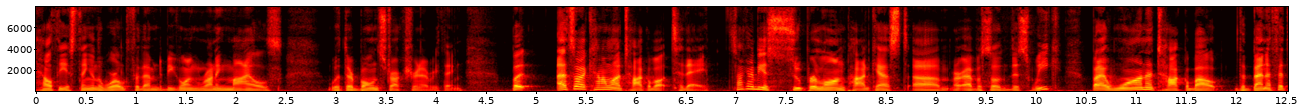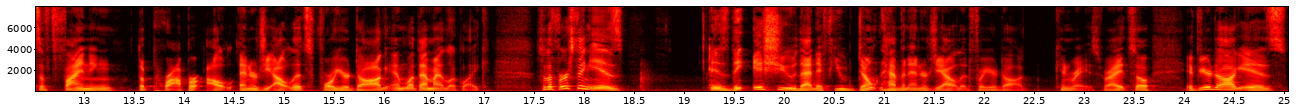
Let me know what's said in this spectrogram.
healthiest thing in the world for them to be going running miles with their bone structure and everything. But that's what I kind of want to talk about today. It's not going to be a super long podcast um, or episode this week, but I want to talk about the benefits of finding the proper out, energy outlets for your dog and what that might look like. So the first thing is is the issue that if you don't have an energy outlet for your dog can raise, right? So if your dog is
